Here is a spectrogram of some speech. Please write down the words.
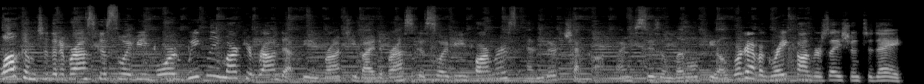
Welcome to the Nebraska Soybean Board Weekly Market Roundup, being brought to you by Nebraska soybean farmers and their checkoff. I'm Susan Littlefield. We're going to have a great conversation today.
